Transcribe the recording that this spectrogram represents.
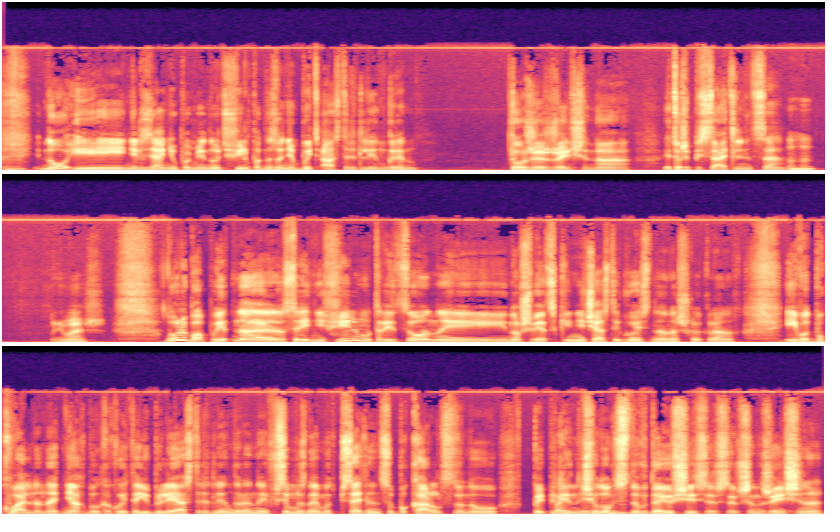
Mm-hmm. Ну, и нельзя не упомянуть фильм под названием «Быть Астрид Лингрен». Тоже женщина и тоже писательница. Mm-hmm. Понимаешь? Ну, любопытно. Средний фильм, традиционный, но шведский, нечастый гость на наших экранах. И вот буквально на днях был какой-то юбилей Астрид Лингрен, и все мы знаем эту писательницу по Карлсону, Пеппи mm-hmm. действительно выдающаяся совершенно женщина.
